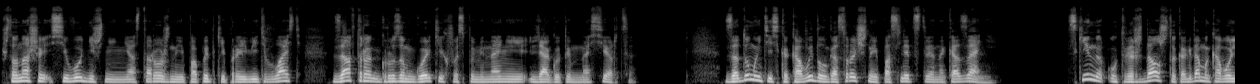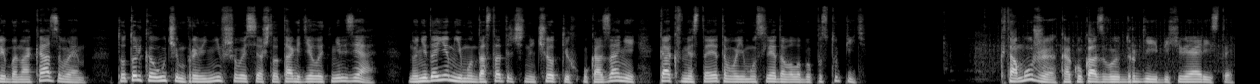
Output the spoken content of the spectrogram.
что наши сегодняшние неосторожные попытки проявить власть завтра грузом горьких воспоминаний лягут им на сердце. Задумайтесь, каковы долгосрочные последствия наказаний. Скиннер утверждал, что когда мы кого-либо наказываем, то только учим провинившегося, что так делать нельзя, но не даем ему достаточно четких указаний, как вместо этого ему следовало бы поступить. К тому же, как указывают другие бихевиористы,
